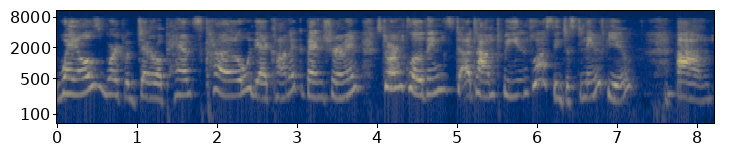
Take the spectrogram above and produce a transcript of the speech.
Wales, worked with General Pants Co., the iconic Ben Sherman, Storm Clothing, Tom Tweed, and Flossie, just to name a few. Um,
